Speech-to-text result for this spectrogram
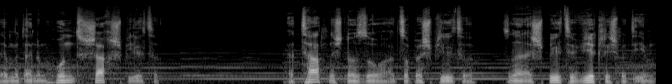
der mit einem Hund Schach spielte. Er tat nicht nur so, als ob er spielte, sondern er spielte wirklich mit ihm.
